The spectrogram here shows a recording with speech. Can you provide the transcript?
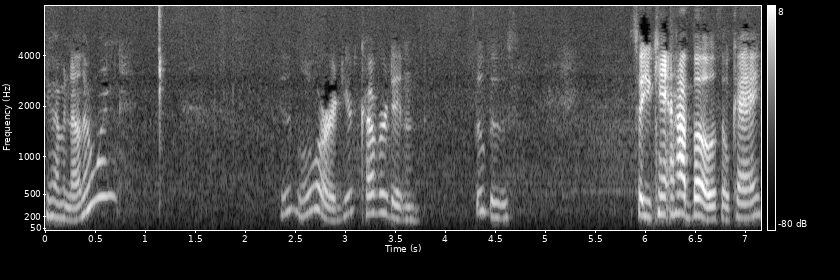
You have another one? Good lord, you're covered in boo-boos. So you can't have both, okay?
